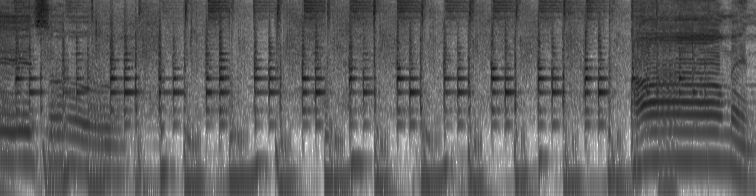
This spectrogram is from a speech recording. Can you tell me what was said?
యేసు. ఆమెన్.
